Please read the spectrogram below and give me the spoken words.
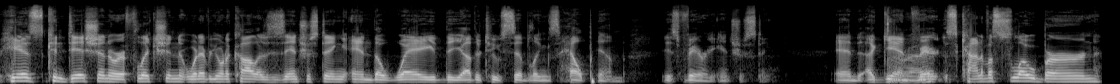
His condition or affliction, or whatever you want to call it, is interesting, and the way the other two siblings help him is very interesting. And again, right. very, it's kind of a slow burn,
